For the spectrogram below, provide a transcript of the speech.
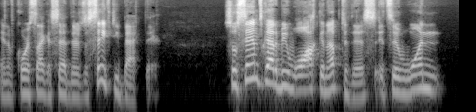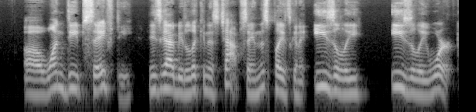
And of course, like I said, there's a safety back there. So Sam's got to be walking up to this. It's a one uh, one deep safety. He's got to be licking his chops, saying this play is going to easily, easily work.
